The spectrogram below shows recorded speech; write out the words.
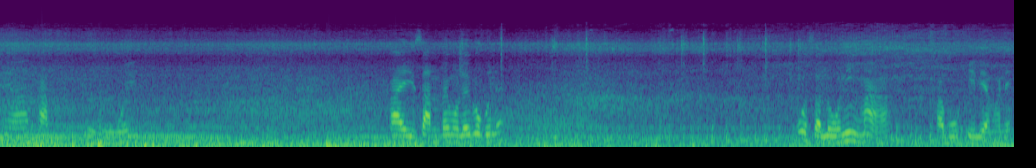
เนี่ยครับโอ้โหยไข่สั่นไปหมดเลยพวกคุณเนี่ยโอ้สโลนิ่งมากคาบูเคเลียมคันนี้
